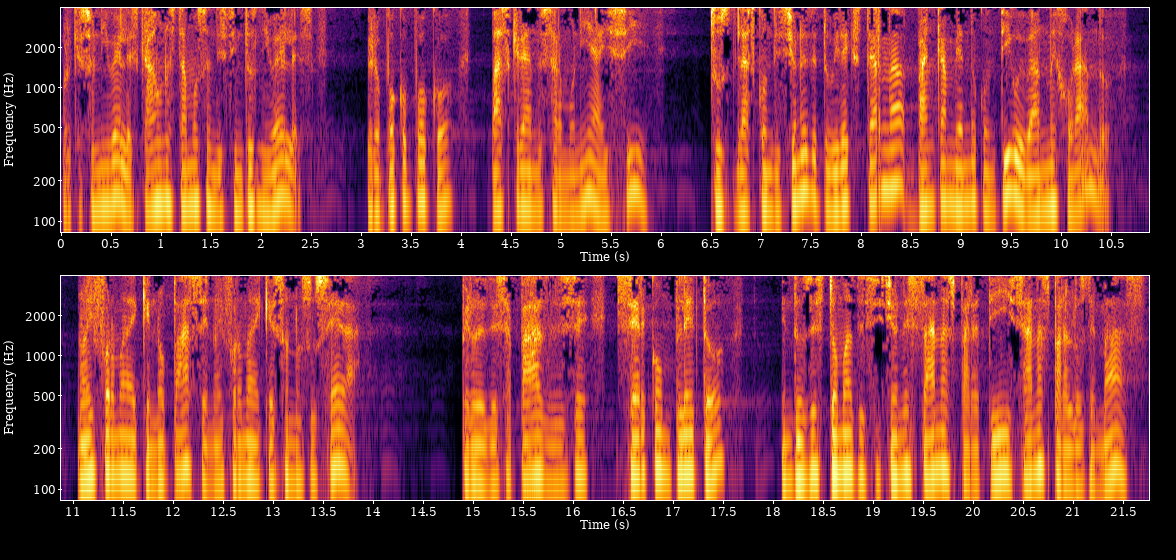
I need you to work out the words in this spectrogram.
porque son niveles, cada uno estamos en distintos niveles, pero poco a poco vas creando esa armonía y sí, tus, las condiciones de tu vida externa van cambiando contigo y van mejorando. No hay forma de que no pase, no hay forma de que eso no suceda. Pero desde esa paz, desde ese ser completo, entonces tomas decisiones sanas para ti y sanas para los demás.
